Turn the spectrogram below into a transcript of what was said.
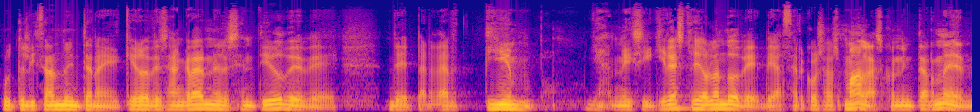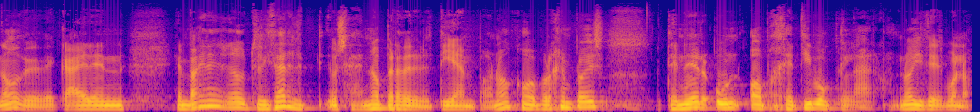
Utilizando Internet. Quiero desangrar en el sentido de, de, de perder tiempo, ya ni siquiera estoy hablando de, de, hacer cosas malas con Internet, ¿no? De, de caer en, en páginas, utilizar, el, o sea, no perder el tiempo, ¿no? Como por ejemplo es tener un objetivo claro, ¿no? Y dices, bueno,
